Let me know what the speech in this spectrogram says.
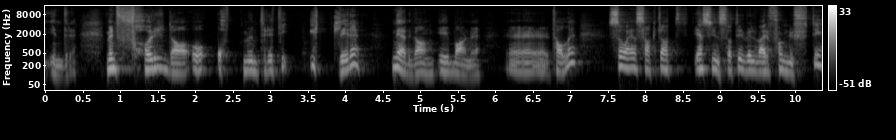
indre. Men for da å oppmuntre til ytterligere nedgang i barnetallet, så har jeg sagt at jeg syns det vil være fornuftig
